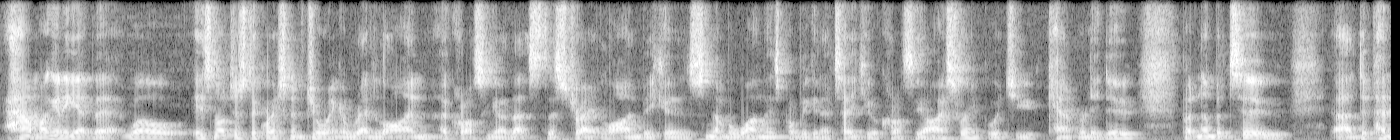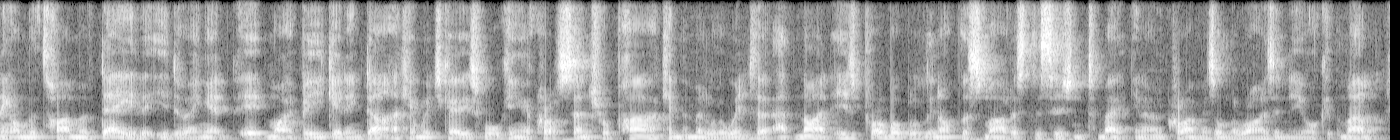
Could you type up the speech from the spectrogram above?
How am I going to get there? Well, it's not just a question of drawing a red line across and go, that's the straight line, because number one, it's probably going to take you across the ice rink, which you can't really do. But number two, uh, depending on the time of day that you're doing it, it might be getting dark, in which case walking across Central Park in the middle of the winter at night is probably not the smartest decision to make. You know, crime is on the rise in New York at the moment.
